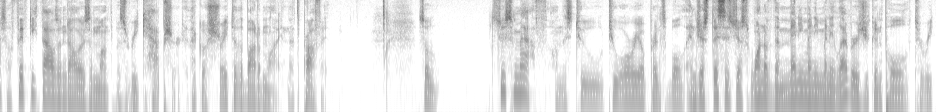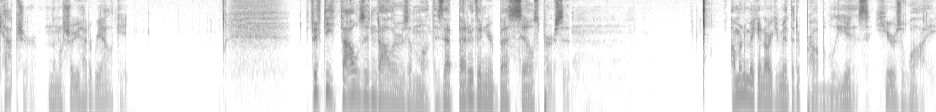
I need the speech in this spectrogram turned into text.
So $50,000 a month was recaptured. That goes straight to the bottom line. That's profit. So let's do some math on this two two Oreo principle. And just this is just one of the many, many, many levers you can pull to recapture. And then I'll show you how to reallocate. $50,000 a month. Is that better than your best salesperson? I'm going to make an argument that it probably is. Here's why.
